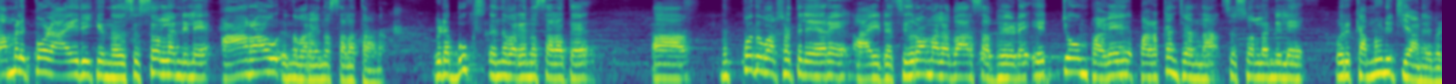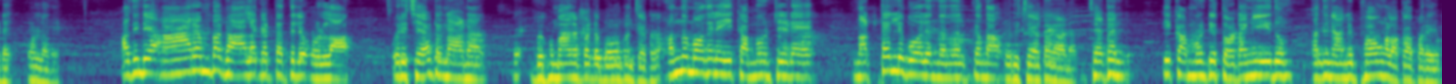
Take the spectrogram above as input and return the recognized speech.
നമ്മളിപ്പോഴായിരിക്കുന്നത് സ്വിറ്റ്സർലൻഡിലെ ആറാവ് എന്ന് പറയുന്ന സ്ഥലത്താണ്. ഇവിടെ ബുക്സ് എന്ന് പറയുന്ന സ്ഥലത്ത് മുപ്പത് വർഷത്തിലേറെ ആയിട്ട് സീറോ മലബാർ സഭയുടെ ഏറ്റവും പഴയ പഴക്കം ചെന്ന സ്വിറ്റ്സർലൻഡിലെ ഒരു കമ്മ്യൂണിറ്റിയാണ് ഇവിടെ ഉള്ളത്. അതിന്റെ ആരംഭ കാലഘട്ടത്തിൽ ഉള്ള ഒരു ചേട്ടനാണ് ബഹുമാനപ്പെട്ട ബോബൻ ചേട്ടൻ. അന്ന് മുതൽ ഈ കമ്മ്യൂണിറ്റിയുടെ നട്ടൽ പോലെ നിലനിൽക്കുന്ന ഒരു ചേട്ടനാണ്. ചേട്ടൻ ഈ കമ്മ്യൂണിറ്റി തുടങ്ങിയതും അതിന്റെ അനുഭവങ്ങളൊക്കെ പറയും.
